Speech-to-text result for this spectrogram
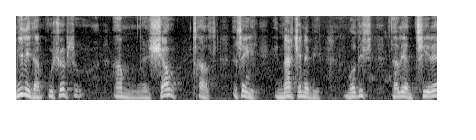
მილიდან უშვებს ამ შავ წყალს. ესე იგი, ნარჩენები მოდის ძალიან ცირე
